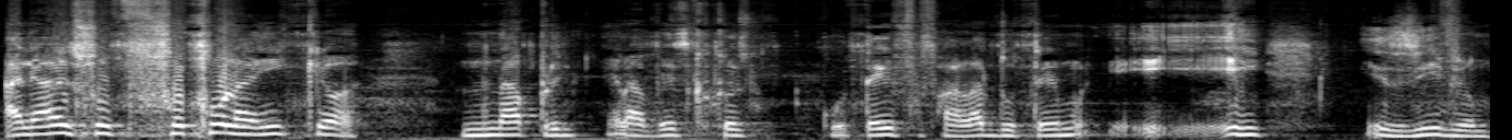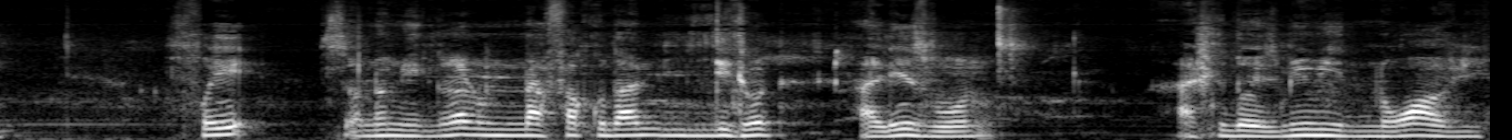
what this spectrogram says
aliás, foi, foi, por aí que ó, na primeira vez que eu escutei falar do termo invisível foi, se eu não me engano, na faculdade de jornalismo, acho que 2009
